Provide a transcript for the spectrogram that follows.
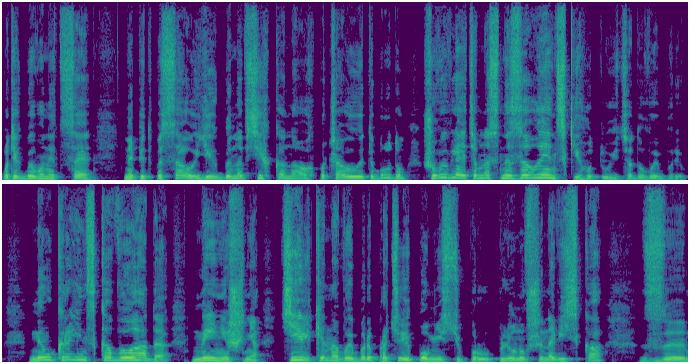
От якби вони це не підписали, їх би на всіх каналах почали лити брудом, що виявляється, в нас не Зеленський готується до виборів, не українська влада нинішня тільки на вибори працює повністю плюнувши на війська, з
